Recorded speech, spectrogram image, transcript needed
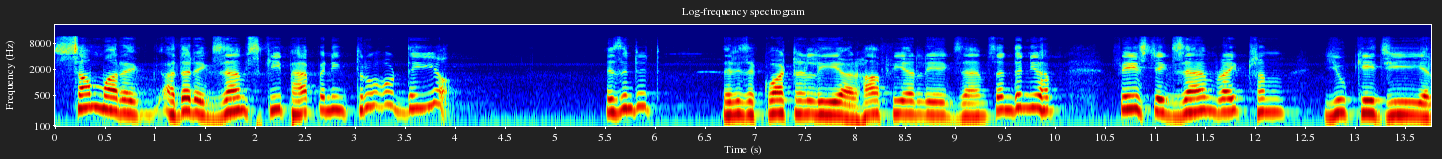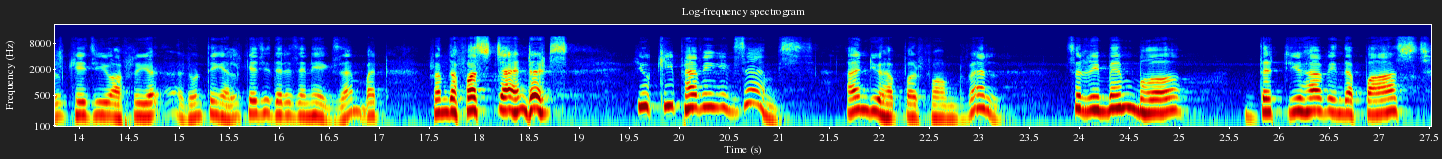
some other exams keep happening throughout the year. Isn't it? There is a quarterly or half yearly exams, and then you have faced exam right from UKG, LKG, after I don't think LKG there is any exam, but from the first standards, you keep having exams and you have performed well. So remember that you have in the past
